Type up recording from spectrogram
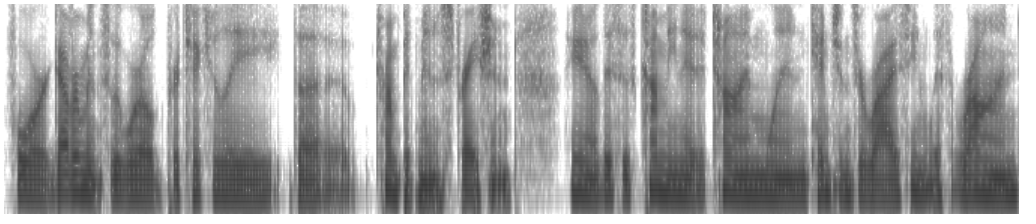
for governments of the world, particularly the Trump administration. You know, this is coming at a time when tensions are rising with Iran,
